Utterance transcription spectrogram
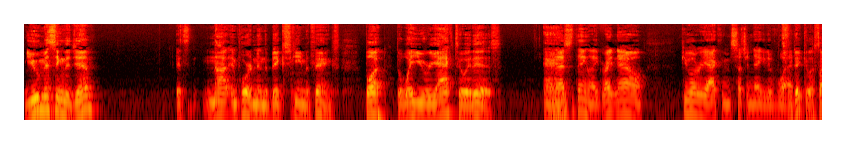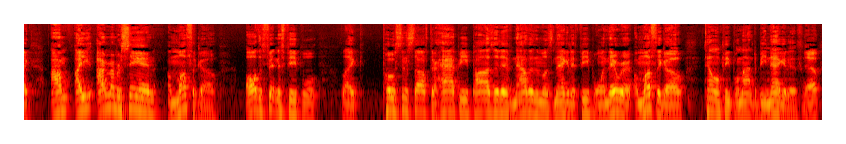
you missing the gym, it's not important in the big scheme of things. But the way you react to it is. and that's the thing. Like right now, people are reacting in such a negative way. It's ridiculous. Like um, I I remember seeing a month ago all the fitness people like posting stuff. They're happy, positive. Now they're the most negative people, and they were a month ago telling people not to be negative. Yep.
